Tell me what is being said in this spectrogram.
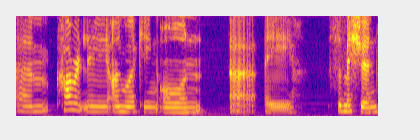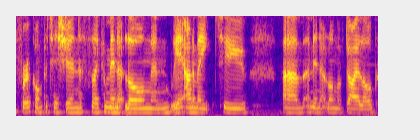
Um, currently, I'm working on uh, a submission for a competition. It's like a minute long, and we animate to um, a minute long of dialogue.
